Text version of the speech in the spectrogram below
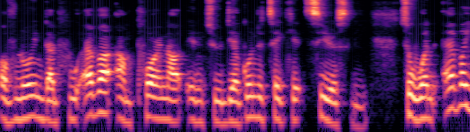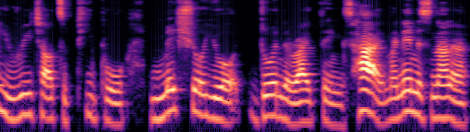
of knowing that whoever i'm pouring out into they're going to take it seriously. So whenever you reach out to people make sure you're doing the right things. Hi my name is nana.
